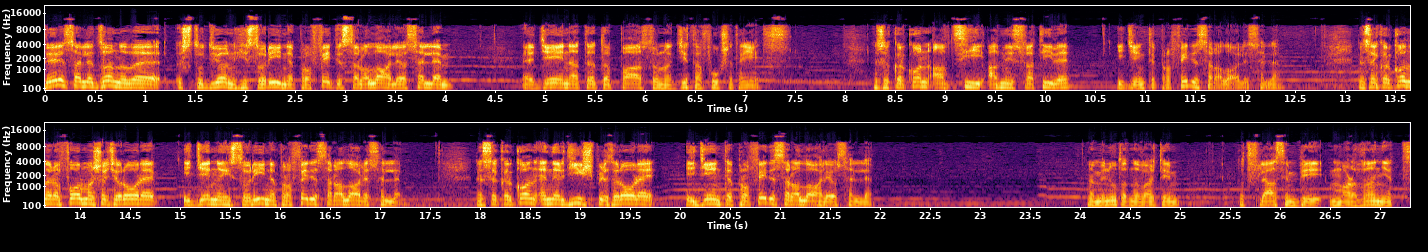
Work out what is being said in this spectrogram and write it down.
Derisa lexon dhe studion historinë e profetit sallallahu alejhi wasallam e gjen atë të pasur në gjitha fushët e jetës. Nëse kërkon aftësi administrative, i gjen te profeti sallallahu alejhi wasallam. Nëse kërkon reforma shoqërore, i gjen në historinë e profetit sallallahu alejhi wasallam. Nëse kërkon energji shpirtërore, i gjen te profeti sallallahu alejhi wasallam. Në minutat në vazhdim do të flasim mbi marrëdhëniet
